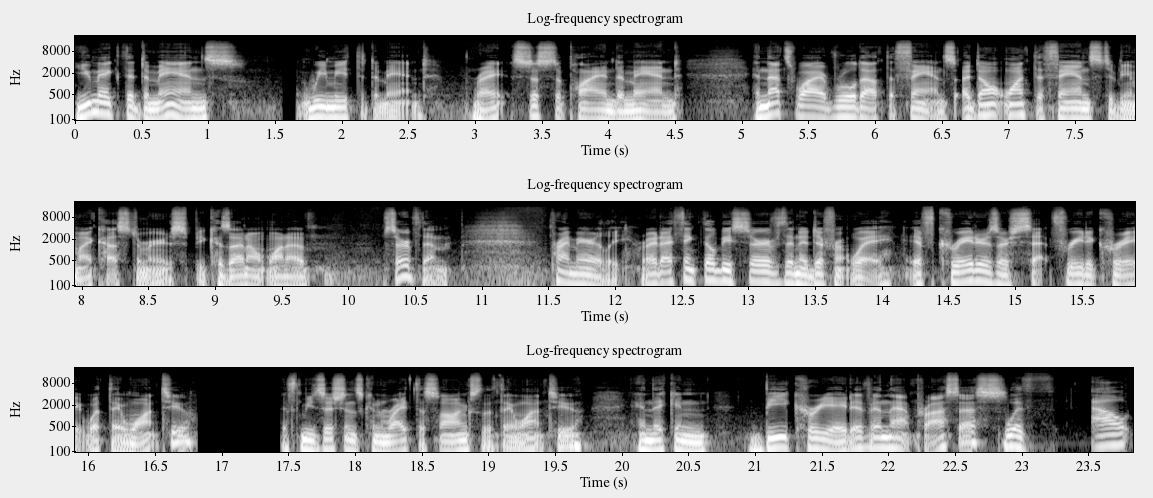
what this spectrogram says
you make the demands, we meet the demand, right? It's just supply and demand. And that's why I've ruled out the fans. I don't want the fans to be my customers because I don't want to serve them primarily, right? I think they'll be served in a different way. If creators are set free to create what they want to, if musicians can write the songs that they want to and they can be creative in that process without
